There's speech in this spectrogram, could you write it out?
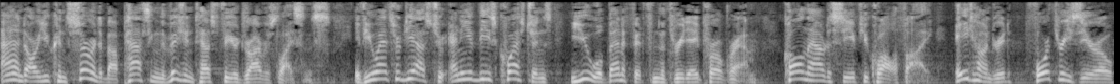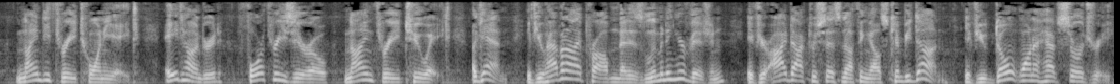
And are you concerned about passing the vision test for your driver's license? If you answered yes to any of these questions, you will benefit from the three-day program. Call now to see if you qualify. 800-430-9328. 800-430-9328. Again, if you have an eye problem that is limiting your vision, if your eye doctor says nothing else can be done, if you don't want to have surgery,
